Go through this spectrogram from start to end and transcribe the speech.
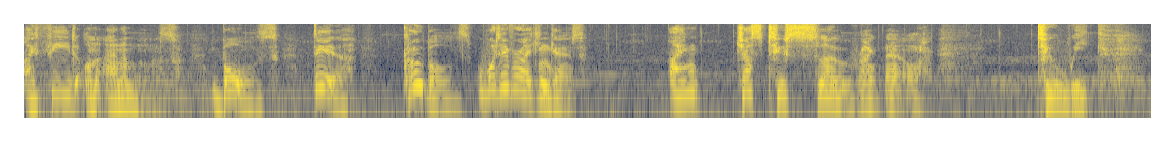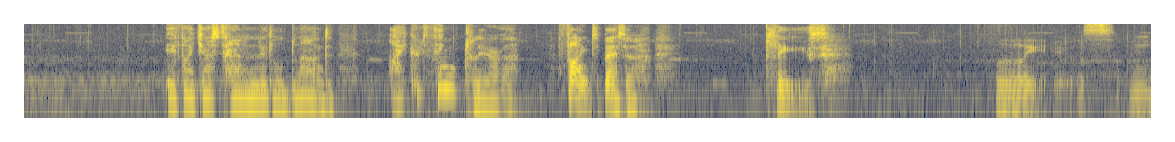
I feed on animals. Boars, deer, kobolds, whatever I can get. I'm just too slow right now. Too weak. If I just had a little blood, I could think clearer. Fight better. Please. Please.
